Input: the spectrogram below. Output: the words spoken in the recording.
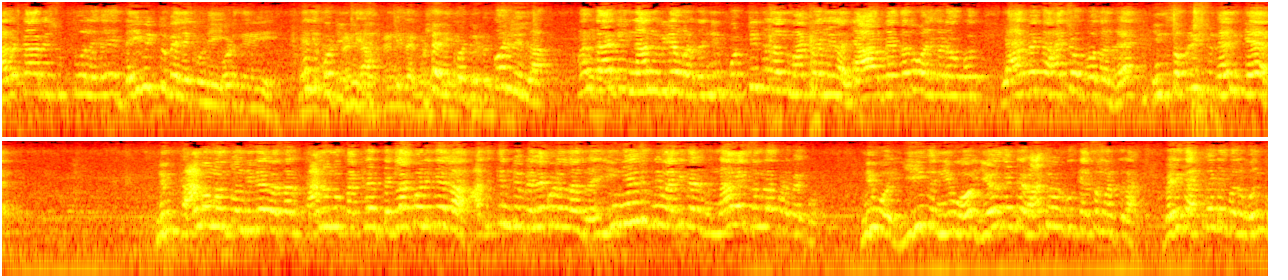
ಸರ್ಕಾರಿ ಸುತ್ತೋಲೆಗಳಿಗೆ ದಯವಿಟ್ಟು ಬೆಲೆ ಕೊಡಿ. ಕೊಡ್ತೀವಿ ಎಲ್ಲಿ ಕೊಟ್ಟಿದ್ದೀರಾ. ಕೊಡ್ಲಿಲ್ಲ. ಹಂಗಾಗಿ ನಾನು ವಿಡಿಯೋ ಮಾಡ್ತೇನೆ. ನೀವು ಕೊಟ್ಟಿದ್ರೆ ನಾನು ಮಾಡ್ತಾ ಯಾರ್ ಯಾರು ಬೇಕಾದ್ರೂ ಒಳಗಡೆ ಹೋಗ್ಬೋದು. ಯಾರ್ ಬೇಕಾದ್ರೂ ಆಚೆ ಹೋಗ್ಬೋದು ಅಂದ್ರೆ ಇನ್ ಸಬ್ರಿಷ್ಟು ಏನಕ್ಕೆ ನಿಮ್ ಕಾನೂನು ಅಂತ ಒಂದಿದೆ ಸರ್? ಕಾನೂನು ಕಟ್ಲೆ ತೆಗ್ಲಾಕೊಂಡಿದೆಯಲ್ಲ ಅದಕ್ಕೆ ನೀವು ಬೆಲೆ ಕೊಡಲ್ಲ ಅಂದ್ರೆ ಇನ್ನೇನಕ್ಕೆ ನೀವು ಅಧಿಕಾರ ನಾವೇ ಸಂಬಳ ಕೊಡಬೇಕು. ನೀವು ಈಗ ನೀವು ಏಳು ಗಂಟೆ ರಾತ್ರಿವರೆಗೂ ಕೆಲಸ ಮಾಡ್ತೀರಾ? ಬೆಳಿಗ್ಗೆ ಹತ್ತು ಗಂಟೆ ಬಂದ್ರೆ ಒಂದು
